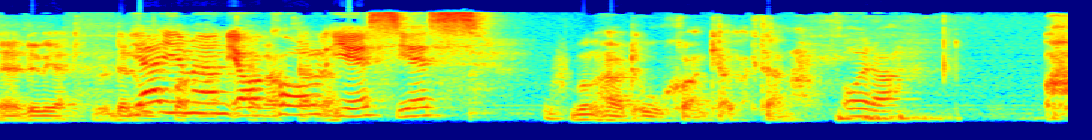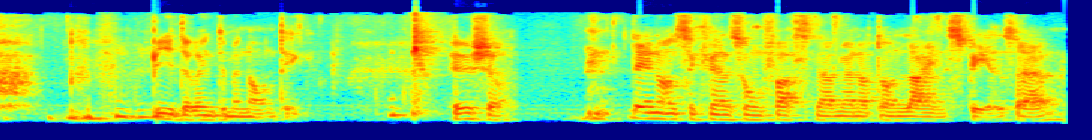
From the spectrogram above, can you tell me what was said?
eh, du vet den Jajamän, jag har koll. Yes, yes. Oerhört oskön karaktär. Oj då. Bidrar inte med någonting. Hur så? Det är någon sekvens hon fastnar med något online-spel så här.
